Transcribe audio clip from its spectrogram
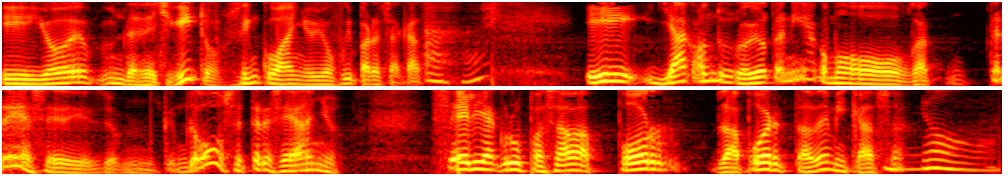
Y yo eh, desde chiquito, cinco años, yo fui para esa casa. Ajá. Y ya cuando yo tenía como 13, 12, 13 años, Celia Cruz pasaba por la puerta de mi casa No.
